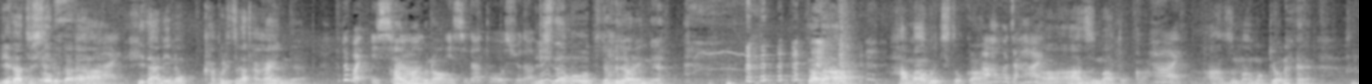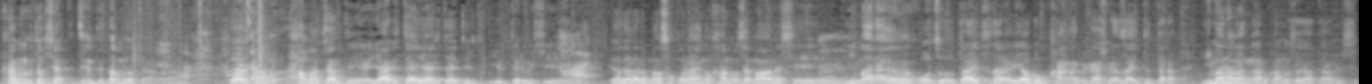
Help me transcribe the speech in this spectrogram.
離脱してるから、はい。左の確率が高いんだよ。例えば石開幕の。田石田投手だと。石田も調子悪いんだよ。ただ浜口とあ、か浜ちゃんはい。あ東とか。はい。東も去年開幕投手やって全然ダメだったからな、浜ちだから浜ちゃんっていうのはやりたいやりたいって言ってるし、はい。やだからまあそこら辺の可能性もあるし、ん。今永がこうずっと空いてたらいや僕開幕行かせてくださいって言ったら今永になる可能性だってあるし。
